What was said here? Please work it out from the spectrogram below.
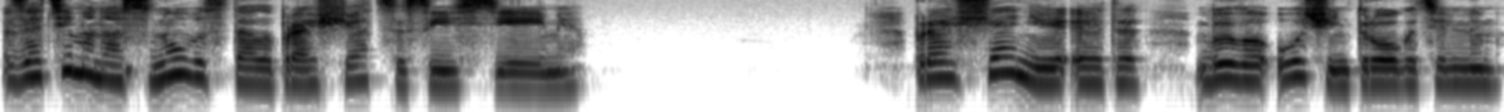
Затем она снова стала прощаться с Ессеями. Прощание это было очень трогательным.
